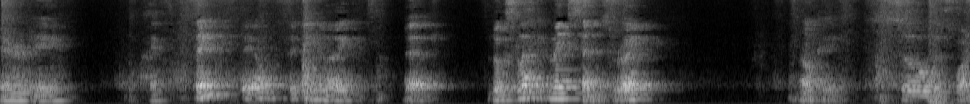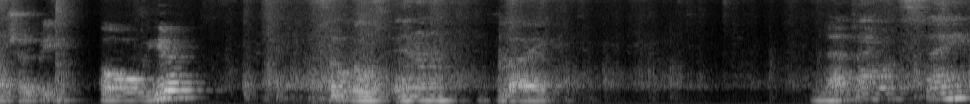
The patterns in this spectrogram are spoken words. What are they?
There they, I think they are fitting like that. Looks like it makes sense, right? Okay, so this one should be over here. So goes in like that, I would say.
